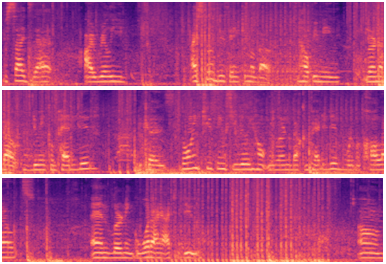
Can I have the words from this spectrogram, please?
Besides that, I really, I still do thank him about helping me learn about doing competitive because the only two things he really helped me learn about competitive were the callouts and learning what I had to do. Um,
